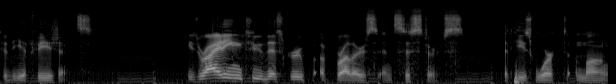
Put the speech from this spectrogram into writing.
to the Ephesians. He's writing to this group of brothers and sisters that he's worked among.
